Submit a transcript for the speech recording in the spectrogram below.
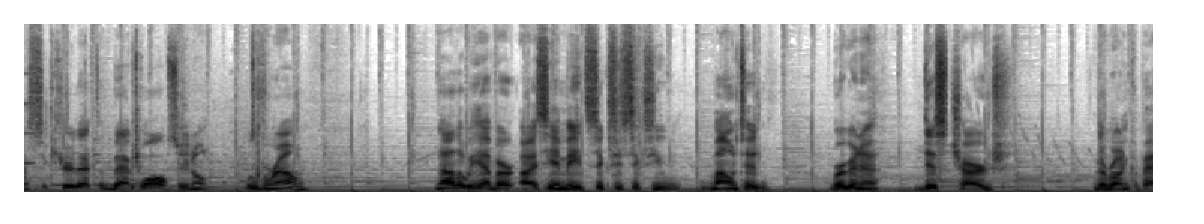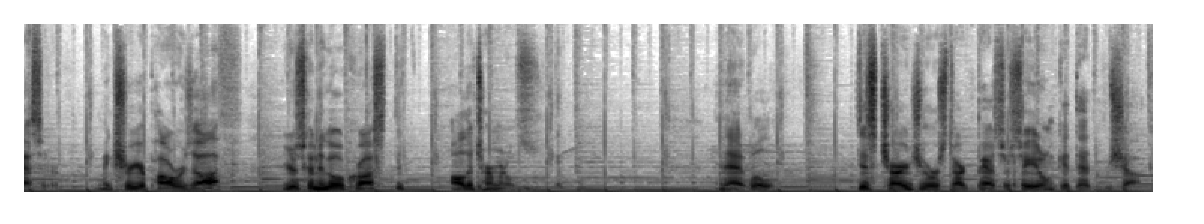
Gonna secure that to the back wall so you don't move around. Now that we have our ICM 866U mounted, we're gonna discharge the run capacitor. Make sure your power's off. You're just gonna go across the, all the terminals. And that will discharge your start capacitor so you don't get that shock.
